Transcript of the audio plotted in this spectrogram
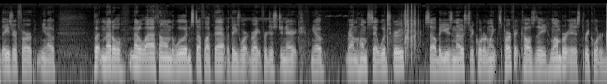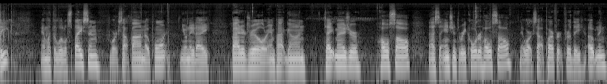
These are for, you know, putting metal metal lath on the wood and stuff like that, but these work great for just generic, you know, around the homestead wood screws. So I'll be using those three quarter lengths perfect because the lumber is three quarter deep. And with the little spacing, works out fine, no point. You'll need a battery drill or impact gun, tape measure, hole saw. That's an inch and three quarter hole saw. It works out perfect for the opening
